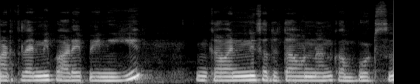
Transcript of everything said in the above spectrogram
మడతలన్నీ పాడైపోయినాయి. ఇంకా అవన్నీ సర్దుతా ఉన్నాను కబోర్డ్స్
